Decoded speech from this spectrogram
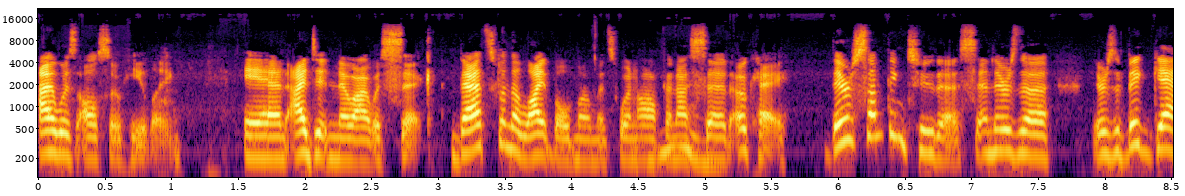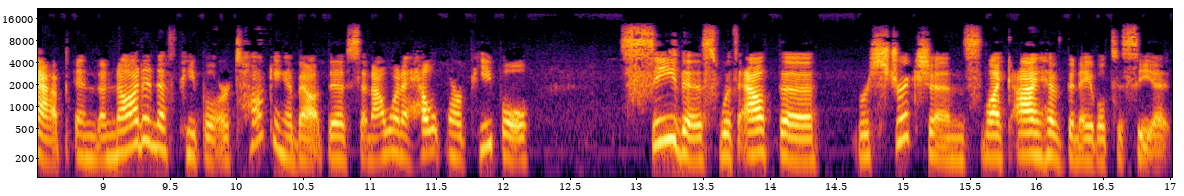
I was also healing. And I didn't know I was sick. That's when the light bulb moments went off, mm. and I mm. said, okay, there's something to this and there's a there's a big gap and not enough people are talking about this and i want to help more people see this without the restrictions like i have been able to see it.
